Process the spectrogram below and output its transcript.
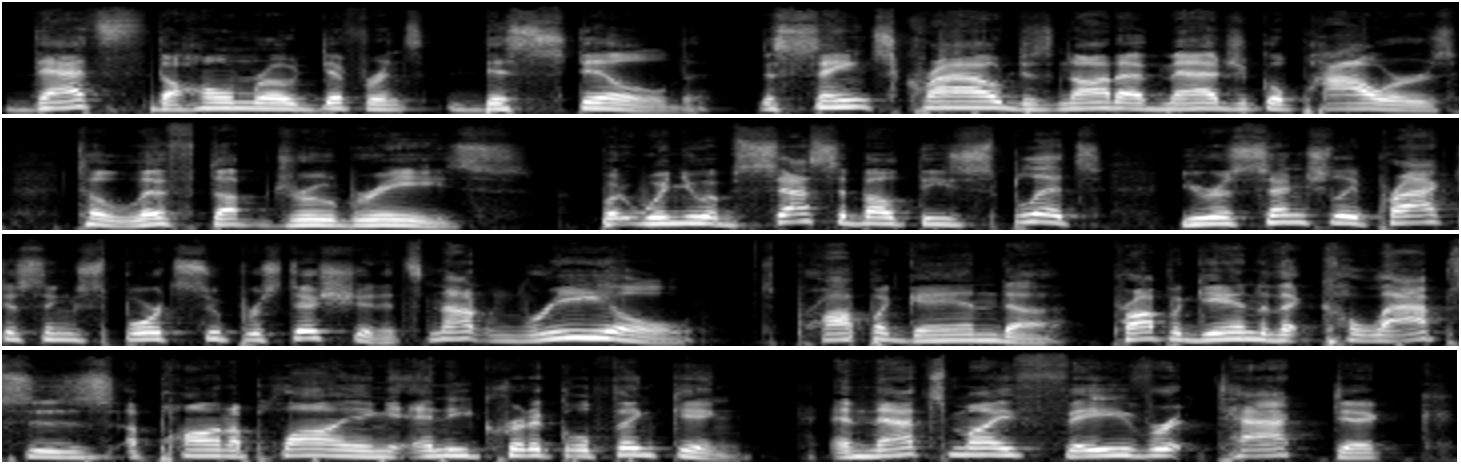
That's the home road difference distilled. The Saints crowd does not have magical powers to lift up Drew Brees. But when you obsess about these splits, you're essentially practicing sports superstition. It's not real, it's propaganda. Propaganda that collapses upon applying any critical thinking. And that's my favorite tactic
